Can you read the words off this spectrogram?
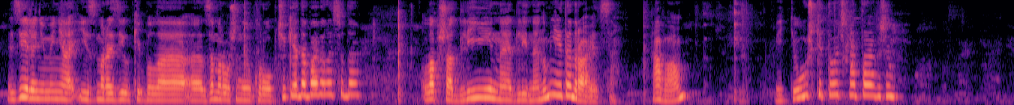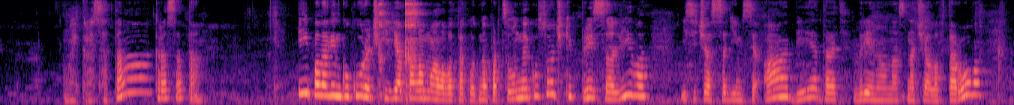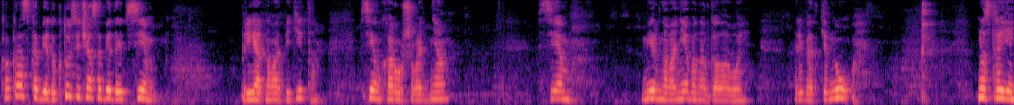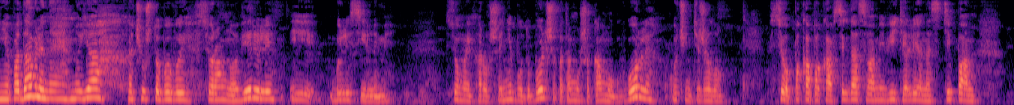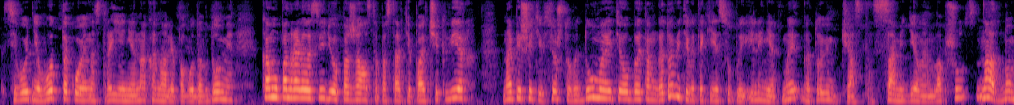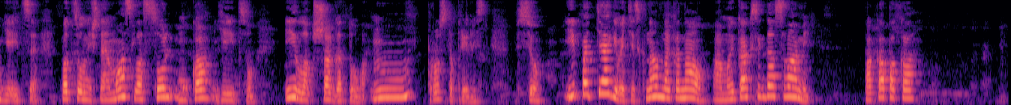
Зелень у меня из морозилки была э, замороженный укропчик, я добавила сюда. Лапша длинная, длинная, но мне это нравится. А вам? Витюшки точно так же. Ой, красота, красота. И половинку курочки я поломала вот так вот на порционные кусочки, присолила. И сейчас садимся обедать. Время у нас начало второго, как раз к обеду. Кто сейчас обедает? Всем Приятного аппетита. Всем хорошего дня. Всем мирного неба над головой. Ребятки, ну, настроение подавленное, но я хочу, чтобы вы все равно верили и были сильными. Все, мои хорошие, не буду больше, потому что комок в горле очень тяжело. Все, пока-пока. Всегда с вами Витя, Лена, Степан. Сегодня вот такое настроение на канале «Погода в доме». Кому понравилось видео, пожалуйста, поставьте пальчик вверх. Напишите все, что вы думаете об этом. Готовите вы такие супы или нет? Мы готовим часто. Сами делаем лапшу на одном яйце. Подсолнечное масло, соль, мука, яйцо. И лапша готова. М-м-м, просто прелесть. Все. И подтягивайтесь к нам на канал. А мы, как всегда, с вами. Пока-пока.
